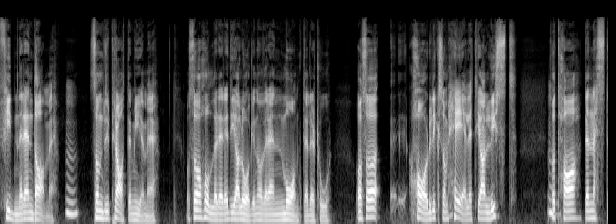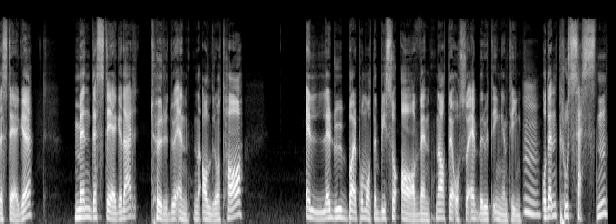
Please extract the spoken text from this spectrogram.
finner en dame Mm. som du prater mye med, og så holder dere dialogen over en måned eller to, og så eh, har du liksom hele tida lyst til å ta det neste steget, men det steget der tør du enten aldri å ta, eller du bare på en måte blir så avventende at det også ebber ut ingenting. Mm. Og den prosessen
